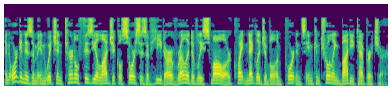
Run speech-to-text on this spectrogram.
An organism in which internal physiological sources of heat are of relatively small or quite negligible importance in controlling body temperature.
